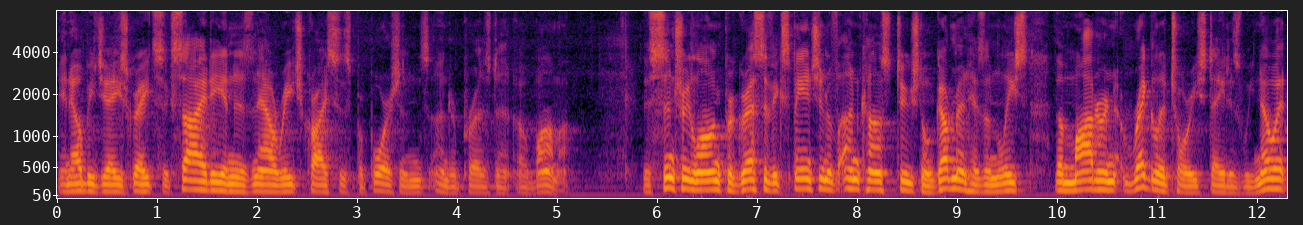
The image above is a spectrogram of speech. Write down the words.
in LBJ's Great Society, and has now reached crisis proportions under President Obama. This century long progressive expansion of unconstitutional government has unleashed the modern regulatory state as we know it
